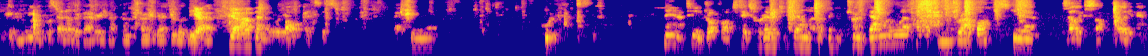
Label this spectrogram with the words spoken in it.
You need to put that other battery back on the charger after you go do Yeah. that. Yeah, I've done it already. Oh, okay. It's just back in there. Man, I tell you, Dropbox takes forever to download. I think I'm trying to download all that Dropbox? Yeah. Is that like stuff? Is that like an app?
